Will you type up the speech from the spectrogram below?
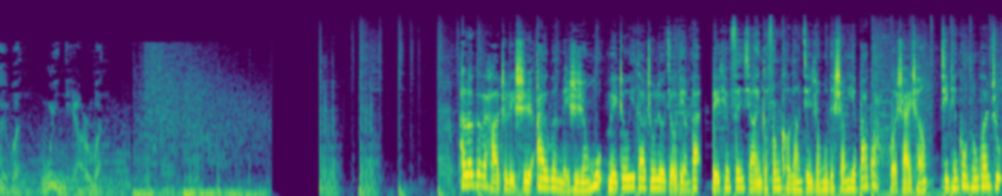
爱问为你而问。Hello，各位好，这里是爱问每日人物，每周一到周六九点半，每天分享一个风口浪尖人物的商业八卦。我是爱成，今天共同关注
